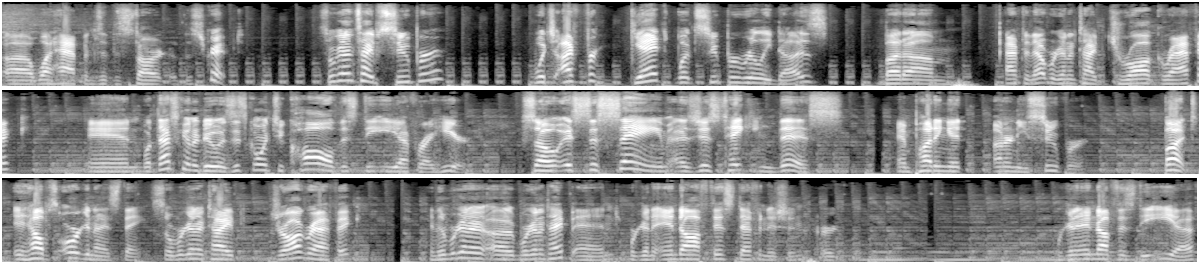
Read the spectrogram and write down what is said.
uh, what happens at the start of the script. So we're to type super, which I forget what super really does, but um, after that, we're to type draw graphic, and what that's to do is it's going to call this def right here. So it's the same as just taking this and putting it underneath super. But it helps organize things. So we're to type draw graphic, and then we're to uh, we're to type end. We're to end off this definition, or we're to end off this DEF,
